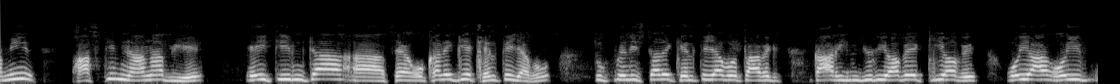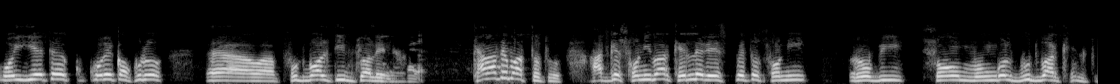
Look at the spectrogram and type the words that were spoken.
আমি ফার্স্ট টিম না নামিয়ে এই টিমটা ওখানে গিয়ে খেলতে যাব। তুর্কমেনিস্তানে খেলতে যাব তার কার ইঞ্জুরি হবে কি হবে? ওই ওই ওই ইয়েতে করে কখনো ফুটবল টিম চলে না। হ্যাঁ। খেলাতে পারতো তো। আজকে শনিবার খেললে রেস্ট পেতো শনি রবি সোম মঙ্গল বুধবার খেলতো।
